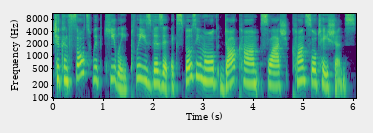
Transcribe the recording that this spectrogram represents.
To consult with Keeley, please visit exposingmold.com slash consultations.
